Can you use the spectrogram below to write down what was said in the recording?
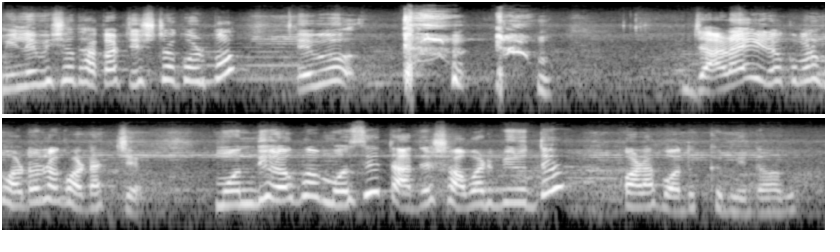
মিলেমিশে থাকার চেষ্টা করব এবং যারা এরকমের ঘটনা ঘটাচ্ছে, মন্দির হোক বা মসজিদ, তাদের সবার বিরুদ্ধে কড়া পদক্ষেপ নিতে হবে।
